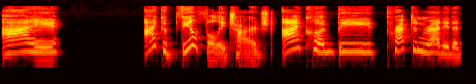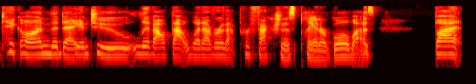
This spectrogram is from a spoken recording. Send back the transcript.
I I could feel fully charged. I could be prepped and ready to take on the day and to live out that whatever that perfectionist plan or goal was. But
